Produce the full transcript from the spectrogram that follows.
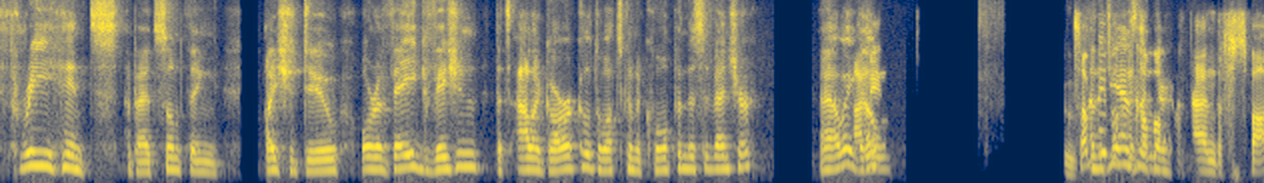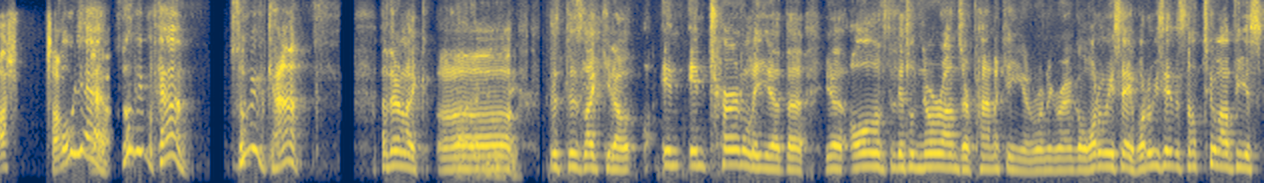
three hints about something I should do, or a vague vision that's allegorical to what's going to come up in this adventure. Uh, away you I go. mean, some And people can come like up with that on the spot. Some, oh yeah, some people can. Some people can't. And they're like, oh. There's like you know in internally you know, the you know all of the little neurons are panicking and running around go what do we say? What do we say that's not too obvious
